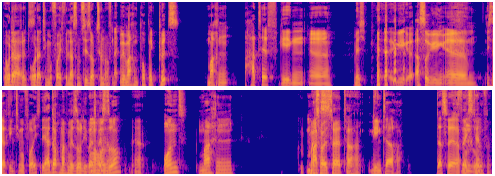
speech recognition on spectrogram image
Popek Oder, Pütz. oder Timo Feucht. Wir lassen uns diese Option offen. Nein, wir machen Popek Pütz, machen Hatev gegen, äh, Mich? äh, achso, gegen, ähm, ich dachte gegen Timo Feucht. Ja, doch, machen wir so lieber. Machen wir so. Ja. Und machen Max, Max Holzer, Taha. gegen Taha. Das wäre Sechs unsere, Kämpfe.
